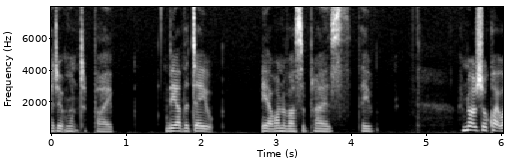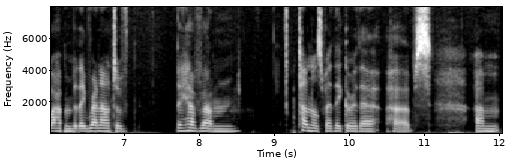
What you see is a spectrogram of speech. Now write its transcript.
I don't want to buy. The other day, yeah, one of our suppliers they. I'm not sure quite what happened, but they ran out of. They have um, tunnels where they grow their herbs, um,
